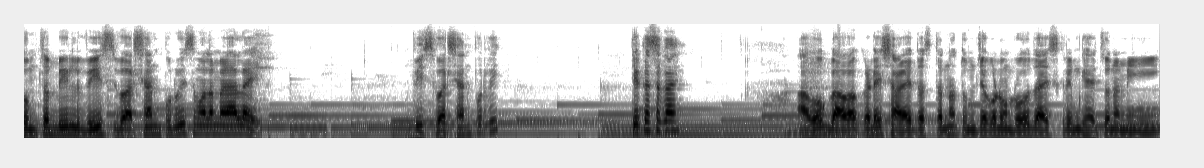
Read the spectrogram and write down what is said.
तुमचं बिल वीस वर्षांपूर्वीच मला मिळालं आहे वीस वर्षांपूर्वी? ते कसं काय? अहो गावाकडे शाळेत असताना तुमच्याकडून रोज आईस्क्रीम घ्यायचो ना मी.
